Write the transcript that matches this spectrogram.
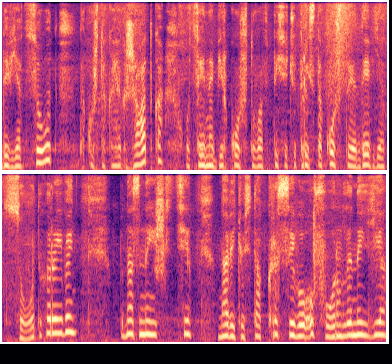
900. Також така як жатка. Оцей набір коштував 1300, коштує 900 гривень на знижці. Навіть ось так красиво оформлений є.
